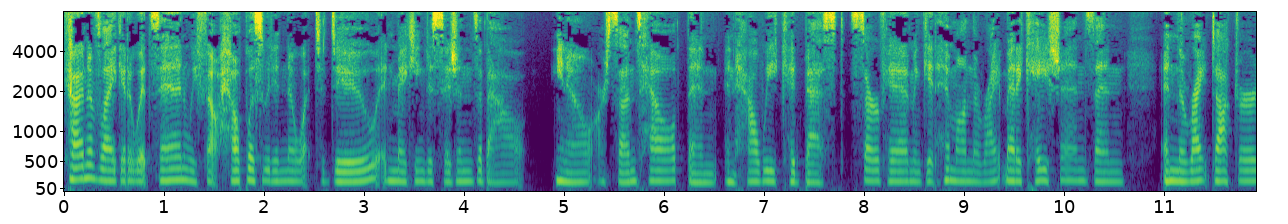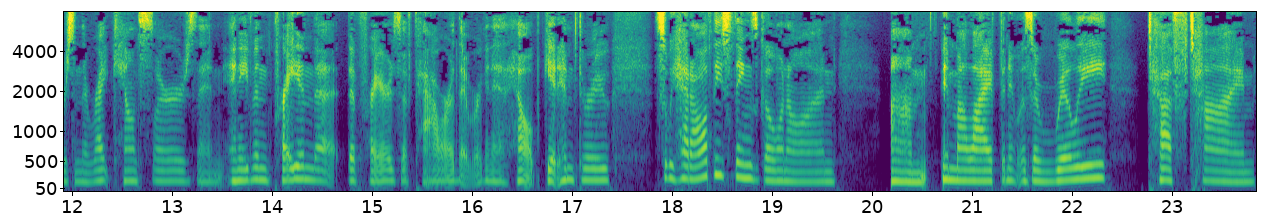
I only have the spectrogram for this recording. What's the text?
kind of like at a wit's end. We felt helpless. We didn't know what to do in making decisions about you know, our son's health and, and how we could best serve him and get him on the right medications and, and the right doctors and the right counselors and, and even praying the, the prayers of power that were going to help get him through. So we had all these things going on um, in my life, and it was a really tough time.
